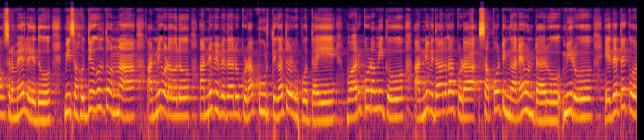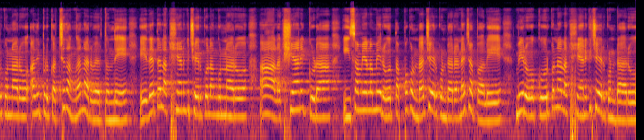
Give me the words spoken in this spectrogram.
అవసరమే లేదు. మీ సహోద్యోగులతో ఉన్న అన్ని గొడవలు అన్ని విభేదాలు కూడా పూర్తిగా తొలగిపోతాయి. వారు కూడా మీకు అన్ని విధాలుగా కూడా సపోర్టింగ్గానే ఉంటారు. మీరు ఏదైతే కోరుకున్నారో అది ఇప్పుడు ఖచ్చితంగా నెరవేరుతుంది. ఏదైతే లక్ష్యానికి చేరుకోవాలనుకున్నారో ఆ లక్ష్యానికి కూడా ఈ సమయంలో మీరు తప్పకుండా చేరుకుంటారనే చెప్పాలి. మీరు కోరుకున్న లక్ష్యానికి చేరుకుంటారు.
